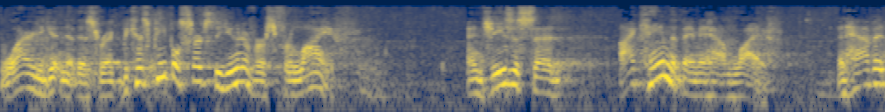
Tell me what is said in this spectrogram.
Why are you getting at this, Rick? Because people search the universe for life. And Jesus said, I came that they may have life and have it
